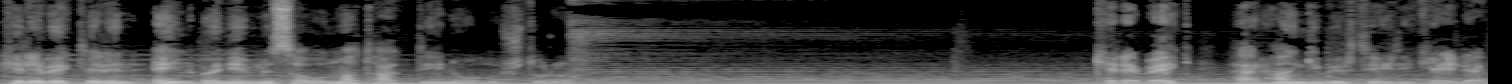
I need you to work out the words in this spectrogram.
kelebeklerin en önemli savunma taktiğini oluşturur. Kelebek herhangi bir tehlikeyle,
